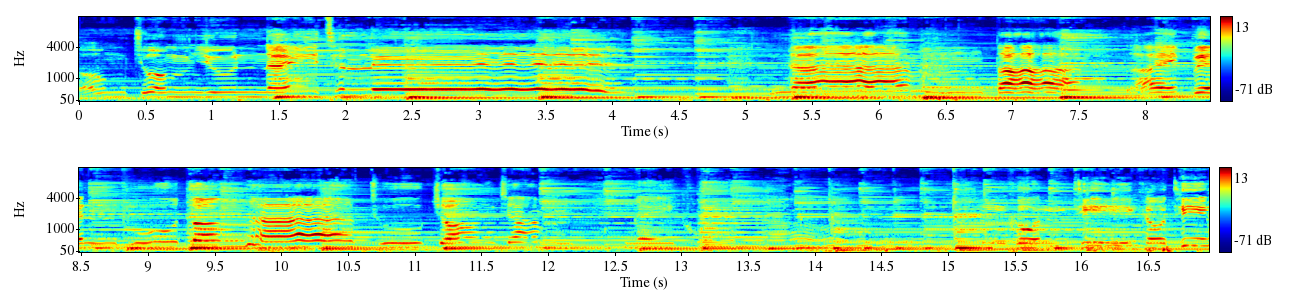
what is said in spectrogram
ต้องจมอยู่ในทะเล น้ำตา กลายเป็นผู้ต้องหาถูกจองจำในความเหงาคนที่เขาทิ้ง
